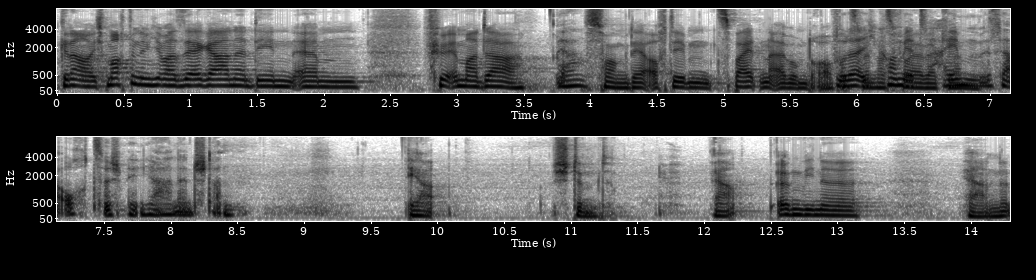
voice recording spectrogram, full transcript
Genau, ich mochte nämlich immer sehr gerne den ähm, Für immer da Ja. Song, der auf dem zweiten Album drauf ist. Oder ich das komme jetzt heim, ist ja auch zwischen den Jahren entstanden. Ja, stimmt. Ja, irgendwie eine, ja, eine,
